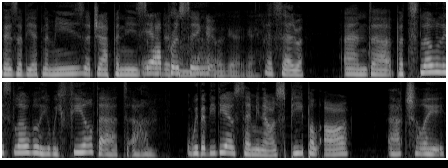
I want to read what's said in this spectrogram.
There's a Vietnamese, a Japanese Yeah, opera singer, Okay, okay. etc. And uh, but slowly, slowly, we feel that um, with the video seminars, people are actually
